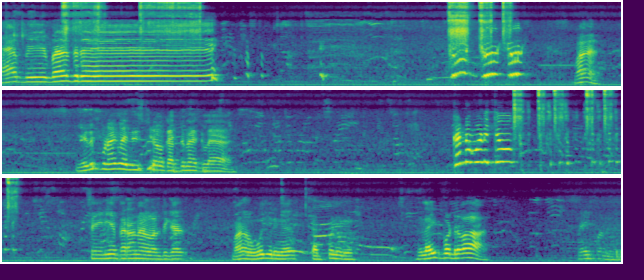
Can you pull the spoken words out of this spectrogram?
ஹாப்பி பர்த்டே வாங்க எழுப்புனாக்கல எந்திரிச்சிட்டு அவன் கத்துனாக்கல கண்ணு மணிக்கும் சரி இனிய பிறந்த நாள் வாழ்த்துக்கள். வாங்க ஊதிடுங்க. கட் பண்ணிடு. லைட் போட்டுருவா லைட் பண்ணுங்க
